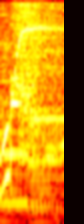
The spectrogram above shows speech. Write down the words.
Woo!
